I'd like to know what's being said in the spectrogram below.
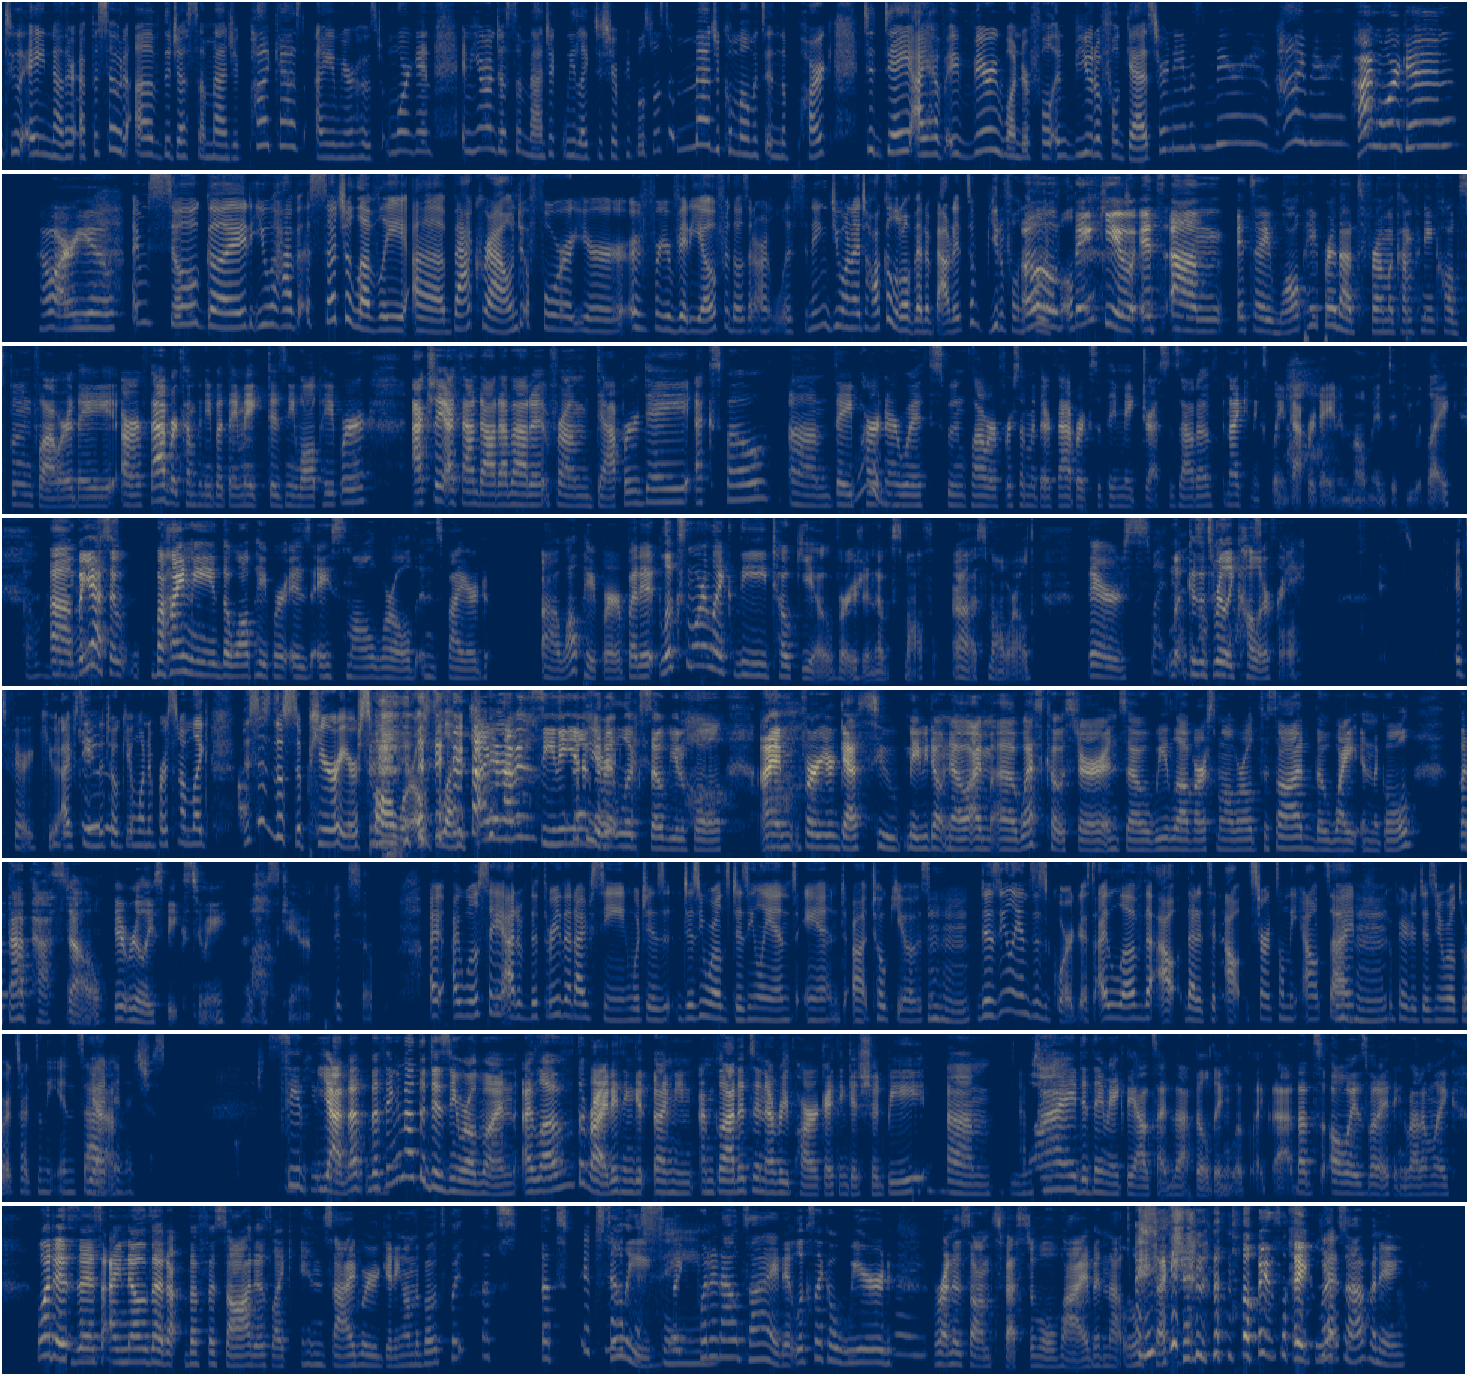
Welcome to another episode of the Just Some Magic podcast. I am your host, Morgan, and here on Just Some Magic, we like to share people's most magical moments in the park. Today, I have a very wonderful and beautiful guest. Her name is Miriam. Hi, Miriam. Hi, Morgan. How are you? I'm so good. You have such a lovely uh, background for your er, for your video. For those that aren't listening, do you want to talk a little bit about it? It's so beautiful and Oh, colorful. thank you. It's um it's a wallpaper that's from a company called Spoonflower. They are a fabric company, but they make Disney wallpaper. Actually, I found out about it from Dapper Day Expo. Um, they partner Ooh. with Spoonflower for some of their fabrics that they make dresses out of, and I can explain Dapper Day in a moment if you would like. Oh Um, but yeah, so behind me, the wallpaper is a small world inspired uh, wallpaper, but it looks more like the Tokyo version of small uh, small world. There's because it's really colorful. great. It's very cute. I've seen the. Tokyo one in person. I'm like, this is the superior small world. Like I haven't seen it yet, but it looks so beautiful. I'm for your guests who maybe don't know, I'm a West Coaster, and so we love our small world facade, the white and the gold. But that pastel, it really speaks to me. I Oh, just can't. it's so. I, I will say out of the three that I've seen, which is Disney World's, Disneyland's, and uh, Tokyo's, hmm Disneyland's is gorgeous. I love the out that it's an out starts on the outside hmm compared to Disney World's where it starts on the inside, Yeah. and it's just gorgeous See, yeah, that the thing about the Disney World one, I love the ride. I think it I mean, I'm glad it's in every park. I think it should be. Mhm. Um Absolutely. why did they make the outside of that building look like that? That's always what I think about. I'm like, what is this? I know that uh, the facade is like inside where you're getting on the boats, but that's that's It's silly. Like put it outside. It looks like a weird Right. Renaissance festival vibe in that little section. I'm always like, yes, what's happening?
